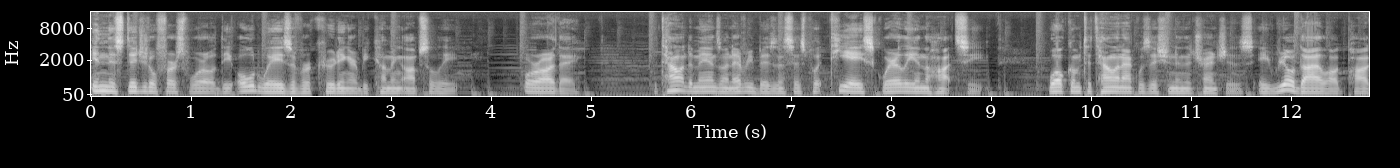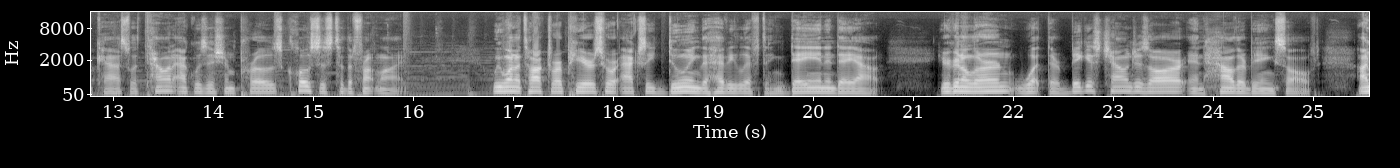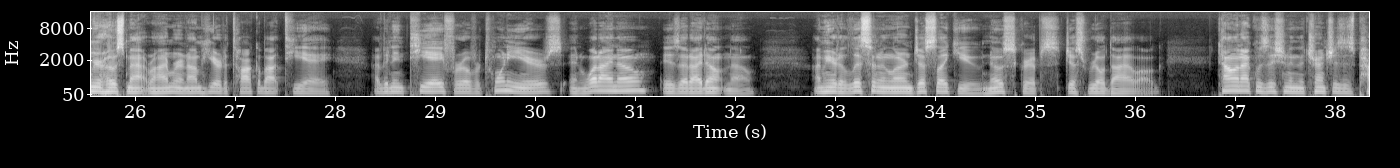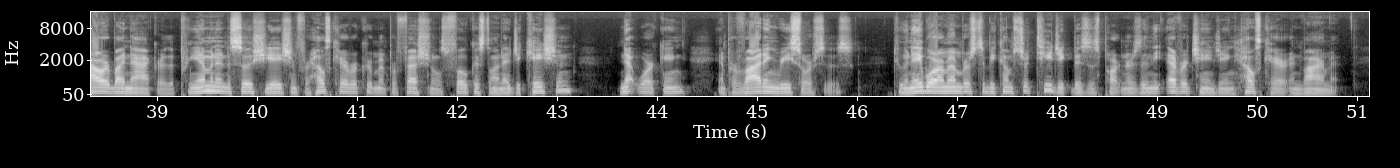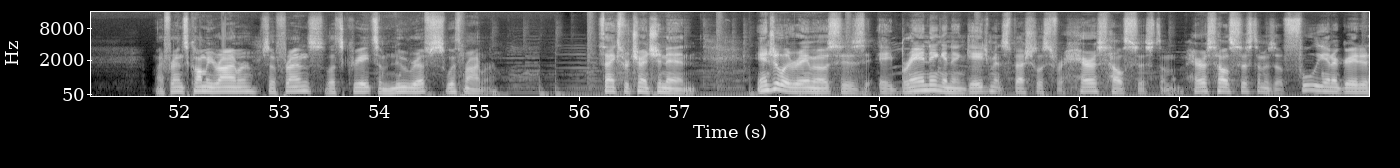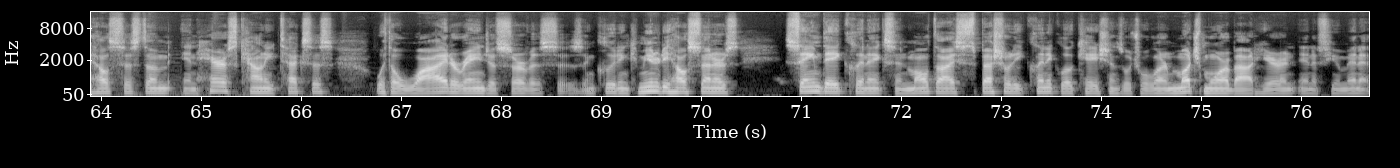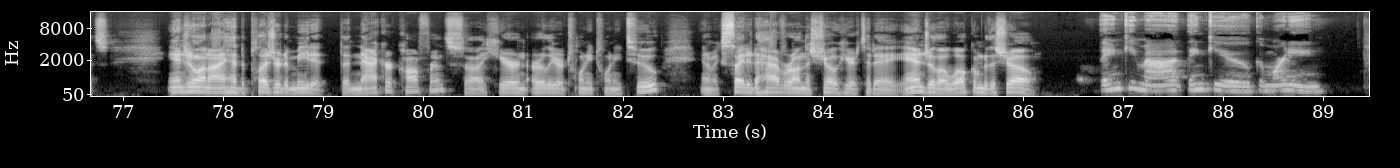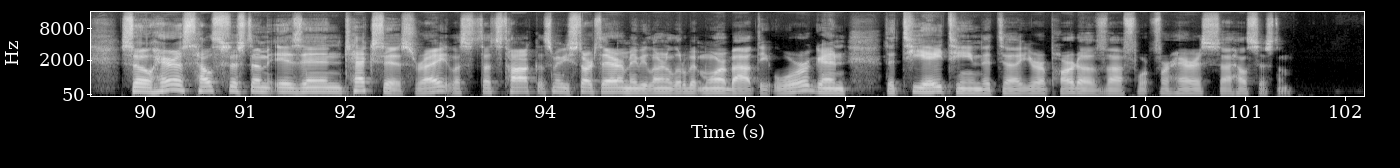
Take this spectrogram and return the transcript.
In this digital first world, the old ways of recruiting are becoming obsolete. Or are they? The talent demands on every business has put TA squarely in the hot seat. Welcome to Talent Acquisition in the Trenches, a real dialogue podcast with talent acquisition pros closest to the front line. We want to talk to our peers who are actually doing the heavy lifting day in and day out. You're going to learn what their biggest challenges are and how they're being solved. I'm your host, Matt Rimer, and I'm here to talk about TA. I've been in TA for over 20 years, and what I know is that I don't know. I'm here to listen and learn just like you, no scripts, just real dialogue. Talent Acquisition in the Trenches is powered by NAHCR, the preeminent association for healthcare recruitment professionals focused on education, networking, and providing resources to enable our members to become strategic business partners in the ever changing healthcare environment. My friends call me Rimer, so friends, let's create some new riffs with Rimer. Thanks for trenching in. Angela Ramos is a branding and engagement specialist for Harris Health System. Harris Health System is a fully integrated health system in Harris County, Texas, with a wide range of services, including community health centers, same day clinics, and multi specialty clinic locations, which we'll learn much more about here in, in a few minutes. Angela and I had the pleasure to meet at the NAHCR conference uh, here in earlier 2022, and I'm excited to have her on the show here today. Angela, welcome to the show. Thank you, Matt. Thank you. Good morning. So Harris Health System is in Texas, right? Let's let's talk. Let's maybe start there and maybe learn a little bit more about the org and the TA team that uh, you're a part of uh, for for Harris uh, Health System.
